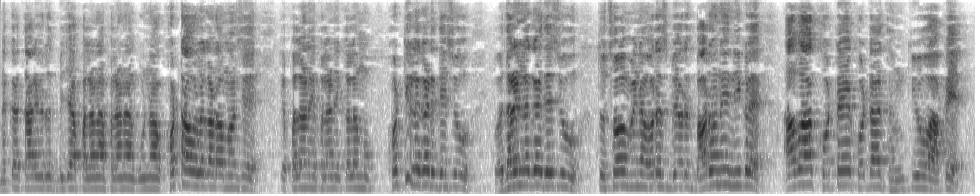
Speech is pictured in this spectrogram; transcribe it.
નકર તારી વિરુદ્ધ બીજા ફલાણા ફલાણા ગુનાઓ ખોટાઓ લગાડવામાં છે કે ફલાણી ફલાણી કલમ ખોટી લગાડી દેશું વધારે લગાડી દેશું. તું છ મહિના, વર્ષ બે, વર્ષ બારો નહીં નીકળે. આવા ખોટે ખોટા ધમકીઓ આપે.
